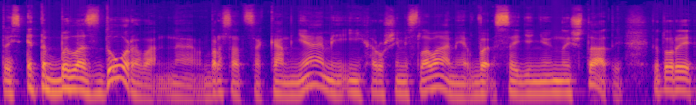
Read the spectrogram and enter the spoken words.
То есть это было здорово э, бросаться камнями и нехорошими словами в Соединенные Штаты, которые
